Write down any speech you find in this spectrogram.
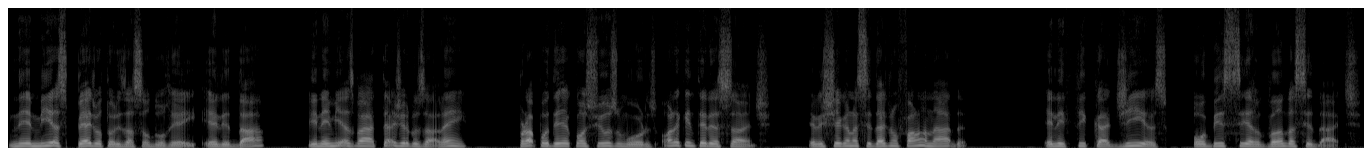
Neemias pede autorização do rei, ele dá, e Neemias vai até Jerusalém para poder reconstruir os muros. Olha que interessante. Ele chega na cidade e não fala nada. Ele fica dias observando a cidade.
